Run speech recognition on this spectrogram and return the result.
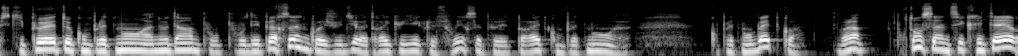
ce qui peut être complètement anodin pour, pour des personnes, quoi. Je veux dire, être accueilli avec le sourire, ça peut paraître complètement, euh, complètement bête, quoi. Voilà. Pourtant, c'est un de ces critères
